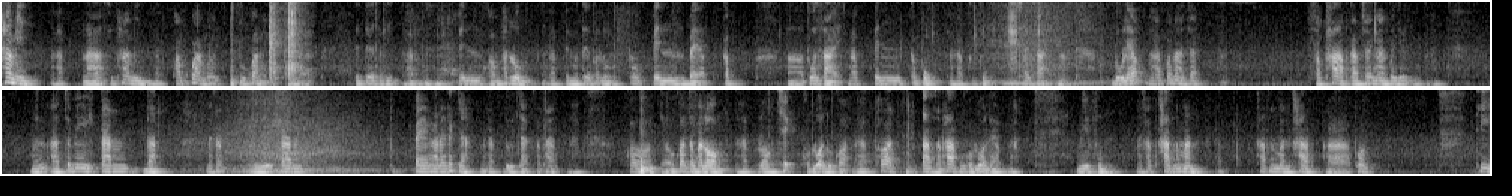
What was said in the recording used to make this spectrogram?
ห้ามิลนะครับหนาสิบห้ามิลนะครับความกว้างก็ดูกว้างนะครับสเตเตอร์ตัวนี้นะครับเป็นของพัดลมนะครับเป็นมอเตอร์พัดลมก็เป็นแบบกับตัวสายนะครับเป็นกระปุกนะครับกระปุกใช้สายนะครับดูแล้วนะครับก็น่าจะสภาพการใช้งานก็เยอะอยู่นะครับเหมือนอาจจะมีการดัด นะครับ หรือการแปลงอะไรสักอย่างนะครับ ดูจากสภาพนะครับ ก็เดี๋ยวก็จะมาลองนะครับ ลองเช็คขดลวดดูก่อนนะครับ เพราะว่าตามสภาพของขดลวดแล้วนะครับ มีฝุ่นนะครับคราบน้ำมันครับคราบน้ำมันคราบอ่าพวกที่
